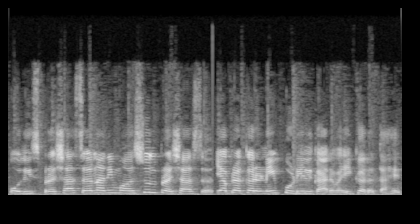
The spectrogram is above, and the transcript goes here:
पोलीस प्रशासन आणि महसूल प्रशासन या प्रकरणी पुढील कारवाई करत आहेत.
